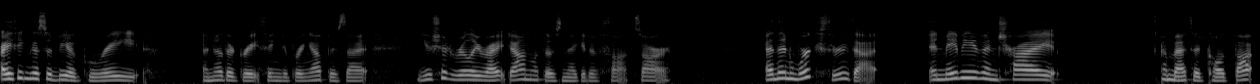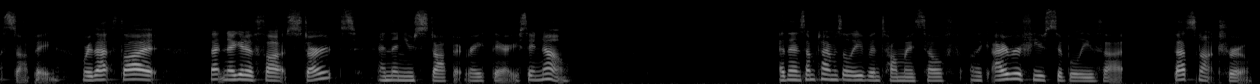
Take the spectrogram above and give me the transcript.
I think this would be a great, another great thing to bring up is that you should really write down what those negative thoughts are and then work through that. And maybe even try a method called thought stopping, where that thought, that negative thought starts and then you stop it right there. You say, no. And then sometimes I'll even tell myself, like, I refuse to believe that. That's not true.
